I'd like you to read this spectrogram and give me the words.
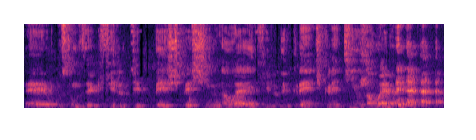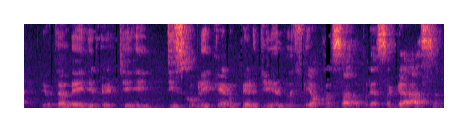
é, eu costumo dizer que filho de peixe, peixinho não é, e filho de crente, crentinho não é. Eu também me perdi, descobri que era um perdido e fui alcançado por essa graça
